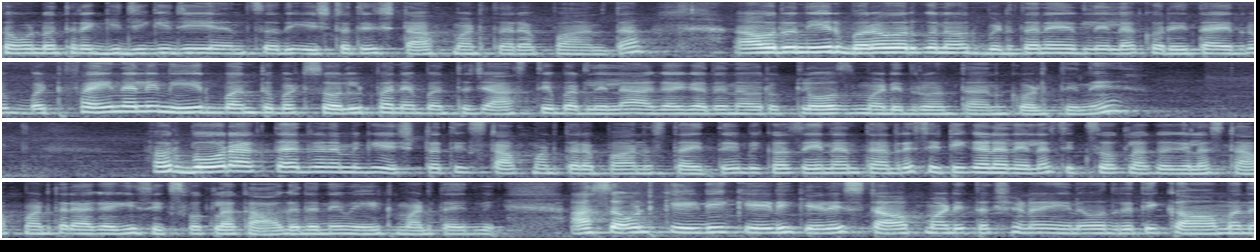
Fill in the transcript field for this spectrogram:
ಸೌಂಡ್ ಒಂಥರ ಗಿಜಿ ಗಿಜಿ ಅನ್ಸೋದು. ಇಷ್ಟೊತ್ತಿಗೆ ಸ್ಟಾಪ್ ಮಾಡ್ತಾರಪ್ಪ ಅಂತ. ಅವರು ನೀರು ಬರೋವರೆಗೂ ಅವ್ರು ಬಿಡ್ತಾನೆ ಇರಲಿಲ್ಲ, ಕೊರಿತಾ ಇದ್ರು. ಬಟ್ ಫೈನಲಿ ನೀರು ಬಂತು ಬಟ್ ಸ್ವಲ್ಪನೇ ಬಂತು. ಜಾಸ್ತಿ ಬರಲಿಲ್ಲ. ಹಾಗಾಗಿ ಅದನ್ನು ಅವರು ಕ್ಲೋಸ್ ಮಾಡಿದರು ಅಂತ ಅಂದ್ಕೊಳ್ತೀನಿ ಅವ್ರು ಬೋರ್ ಆಗ್ತಾ ಇದ್ರೆ ನಮಗೆ ಎಷ್ಟೊತ್ತಿಗೆ ಸ್ಟಾಪ್ ಮಾಡ್ತಾರಪ್ಪ ಅನಿಸ್ತಾ ಇತ್ತು. ಬಿಕಾಸ್ ಏನಂತ ಅಂದರೆ ಸಿಟಿಗಳಲ್ಲೆಲ್ಲ ಸಿಕ್ಸ್ ಓ ಕ್ಲಾಕಾಗೆಲ್ಲ ಸ್ಟಾಪ್ ಮಾಡ್ತಾರೆ. ಹಾಗಾಗಿ ಸಿಕ್ಸ್ ಓ ಕ್ಲಾಕ್ ಆಗದೇ ವೆಯ್ಟ್ ಮಾಡ್ತಾ ಇದ್ವಿ. ಆ ಸೌಂಡ್ ಕೇಳಿ ಕೇಳಿ ಕೇಳಿ ಸ್ಟಾಪ್ ಮಾಡಿದ ತಕ್ಷಣ ಏನೋ ಒಂದು ರೀತಿ ಕಾಮನ್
